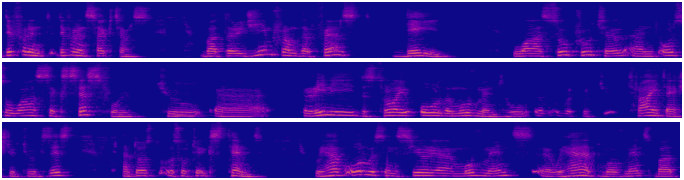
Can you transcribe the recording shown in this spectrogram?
different, different sectors. But the regime from the first day was so brutal and also was successful to uh, really destroy all the movement who which tried actually to exist and also, also to extend. We have always in Syria movements, uh, we had movements, but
